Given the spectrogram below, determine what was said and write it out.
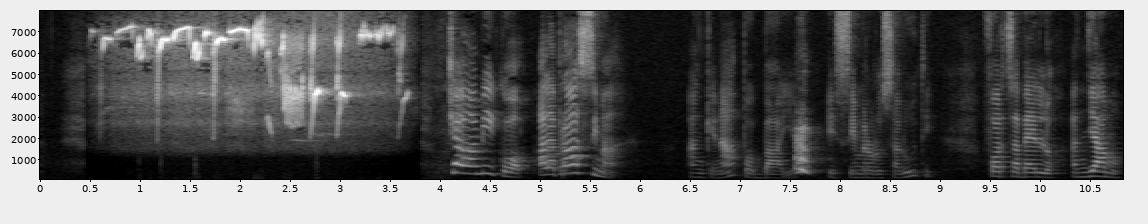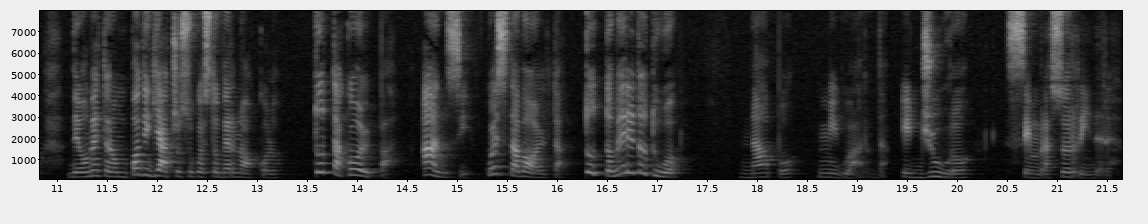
Ciao amico, alla prossima! Anche Napo abbaia e sembra lo saluti. Forza bello, andiamo, devo mettere un po' di ghiaccio su questo bernoccolo. Tutta colpa, anzi, questa volta, tutto merito tuo. Napo mi guarda e giuro, sembra sorridere.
